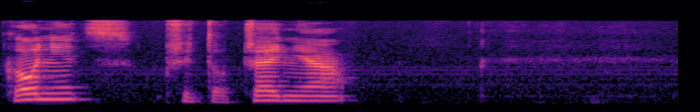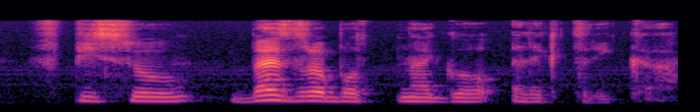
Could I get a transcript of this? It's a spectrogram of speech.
Koniec przytoczenia wpisu bezrobotnego elektryka.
